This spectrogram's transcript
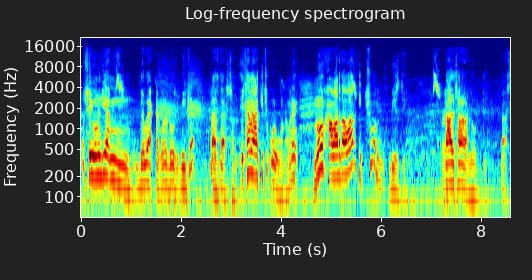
তো সেই অনুযায়ী আমি দেবো একটা করে ডোজ উইকে ব্যাস দ্যাটস অল এখানে আর কিছু করব না মানে নো খাবার দাবার কিচ্ছু আমি বিষ দিই ডাল ছাড়ার আগে অব্দি ব্যাস।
